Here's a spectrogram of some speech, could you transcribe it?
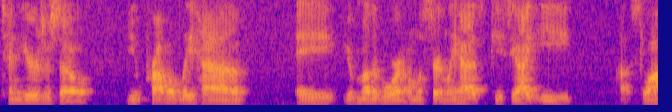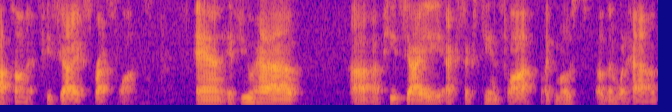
10 years or so, you probably have a your motherboard almost certainly has PCIe uh, slots on it, PCI Express slots. And if you have uh, a PCIe X16 slot, like most of them would have,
